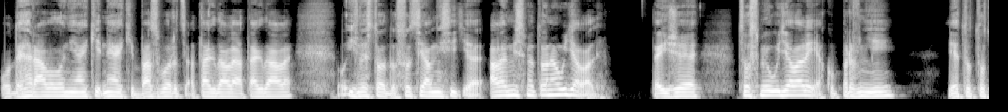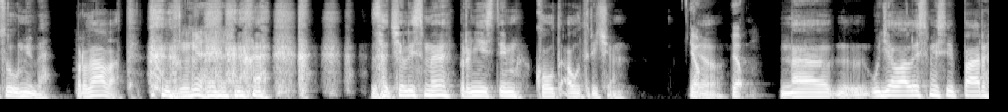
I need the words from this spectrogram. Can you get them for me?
odehrávalo nějaký, nějaký buzzwords a tak dále a tak dále, investovat do sociální sítě, ale my jsme to neudělali. Takže co jsme udělali jako první, je to to, co umíme prodávat. Začali jsme první s tím cold outreachem. Jo, jo. jo. Na, udělali jsme si pár uh,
